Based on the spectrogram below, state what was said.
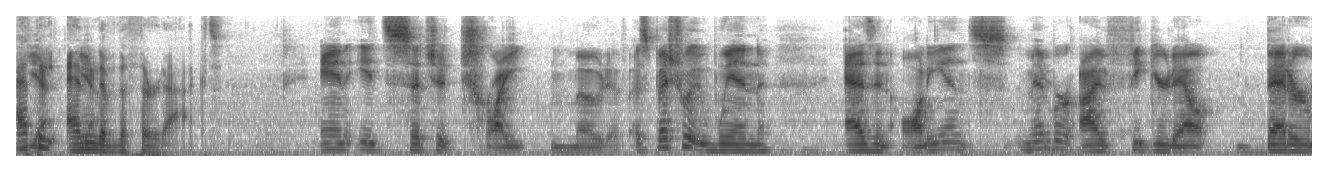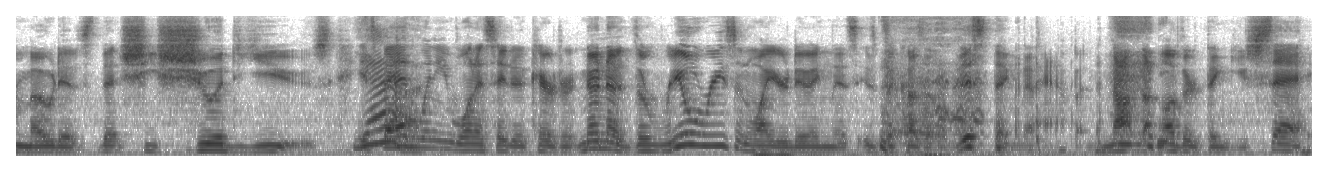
at yeah, the end yeah. of the third act and it's such a trite motive, especially when, as an audience member, I've figured out better motives that she should use. It's bad when you want to say to a character, no, no, the real reason why you're doing this is because of this thing that happened, not the other thing you say.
